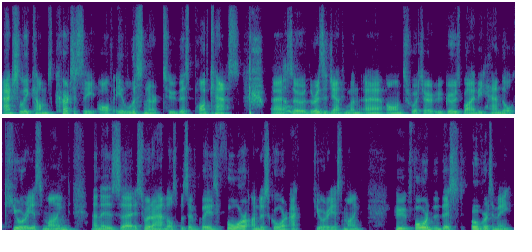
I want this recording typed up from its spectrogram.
actually comes courtesy of a listener to this podcast. Uh, Oh. So there is a gentleman uh, on Twitter who goes by the handle Curious Mind, and his uh, his Twitter handle specifically is for underscore curious mind, who forwarded this over to me.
